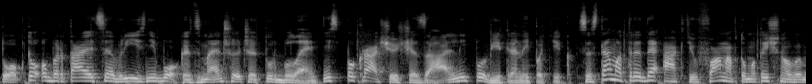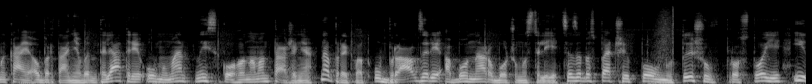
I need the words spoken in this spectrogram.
тобто обертається в різні боки, зменшуючи турбулентність, покращуючи загальний повітряний потік. Система 3D Active Fan автоматично вимикає обертання вентиляторів у момент низького навантаження, наприклад, у браузері або на робочому столі. Це забезпечує повну тишу в простої і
